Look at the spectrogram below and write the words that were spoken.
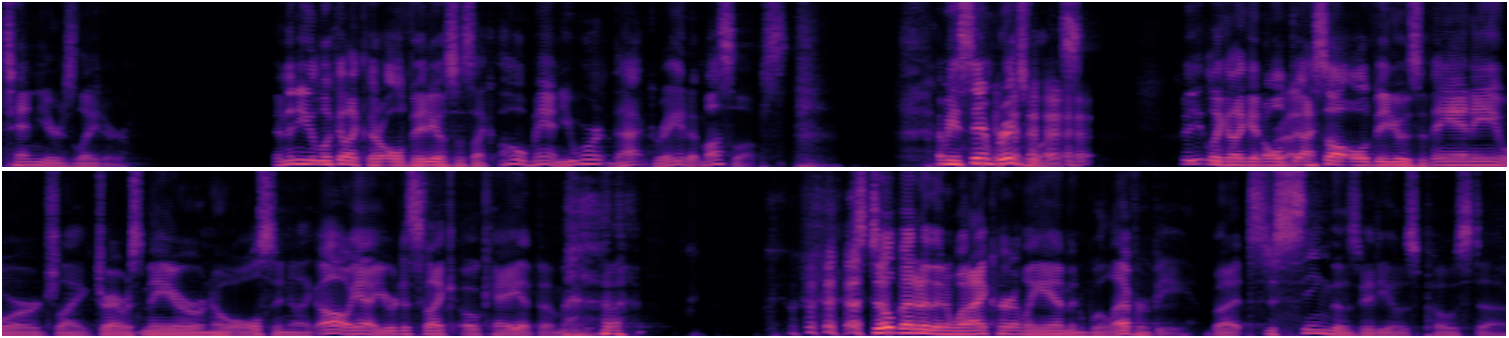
10 years later. And then you look at like their old videos, it's like, oh man, you weren't that great at muscle ups. I mean, Sam Briggs was. like like an old right. I saw old videos of Annie or like Travis Mayer or Noah Ohlsen. You're like, oh yeah, you're just like okay at them. Still better than what I currently am and will ever be. But just seeing those videos post uh,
